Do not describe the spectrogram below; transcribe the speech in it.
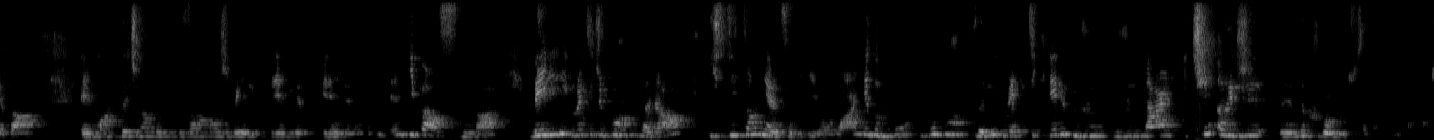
ya da e, maddi açıdan dezavantajlı bireyler olabilir gibi aslında belli üretici gruplara istihdam yaratabiliyorlar ya da bu, bu grupların ürettikleri ürün, ürünler için aracılık rolü üstlenebiliyorlar.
